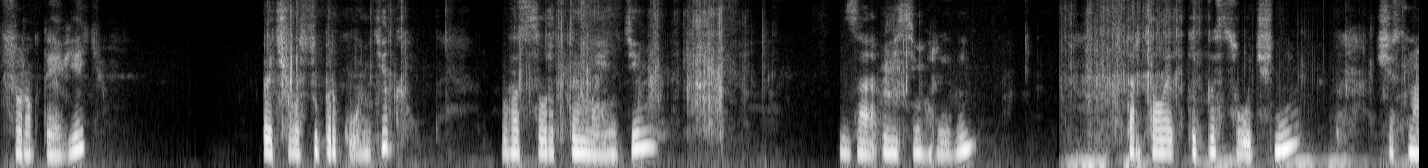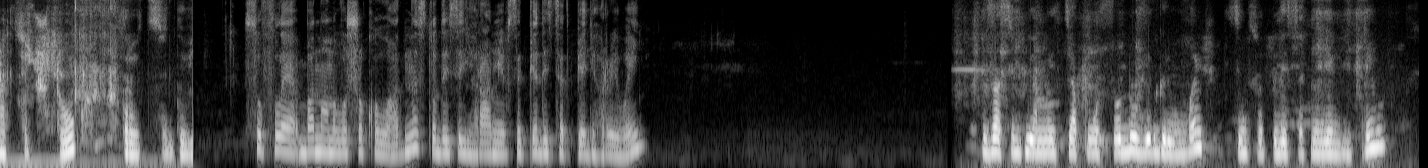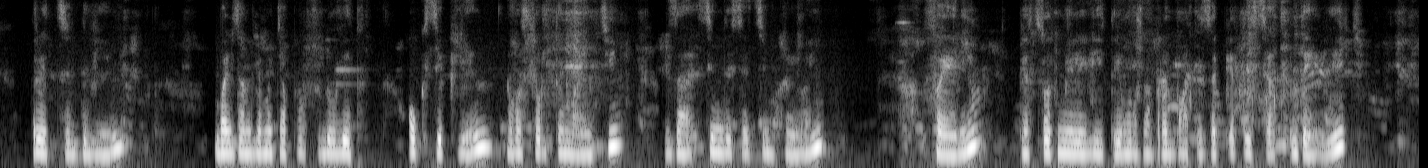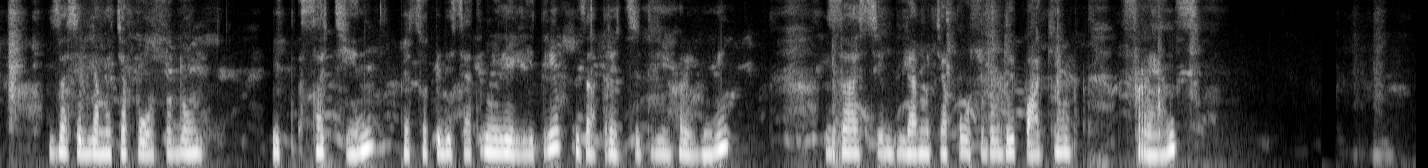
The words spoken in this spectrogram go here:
49. Печиво суперконтік в асортименті за 8 гривень. Тарталетки песочні, 16 штук, 32. Суфле бананово-шоколадне, 110 грамів за 55 гривень. Засіб для миття посуду від Grünwald 750 мл 32. Бальзам для миття посуду від Oxyclean в асортименті за 77 гривень. Фері 500 мл можна придбати за 59. Засіб для миття посуду від Satin 550 мл за 32 гривні. Засіб для миття посуду в дойпакі Friends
